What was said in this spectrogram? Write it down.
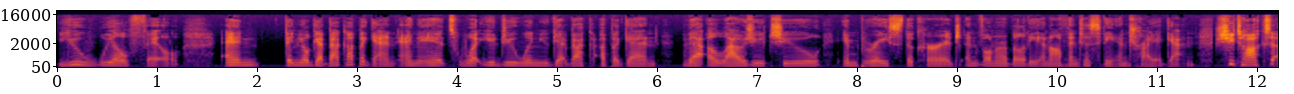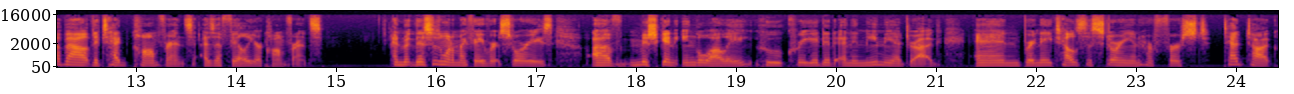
You will fail. And then you'll get back up again. And it's what you do when you get back up again that allows you to embrace the courage and vulnerability and authenticity and try again. She talks about the TED conference as a failure conference. And this is one of my favorite stories of Michigan Ingawali, who created an anemia drug. And Brene tells the story in her first TED Talk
